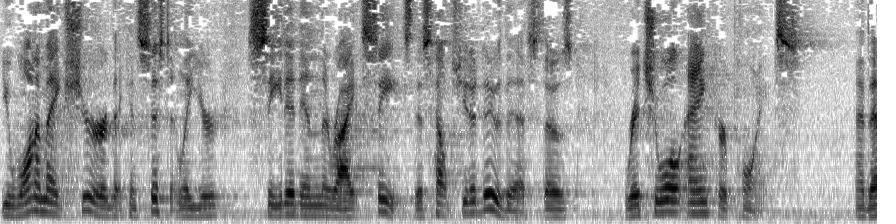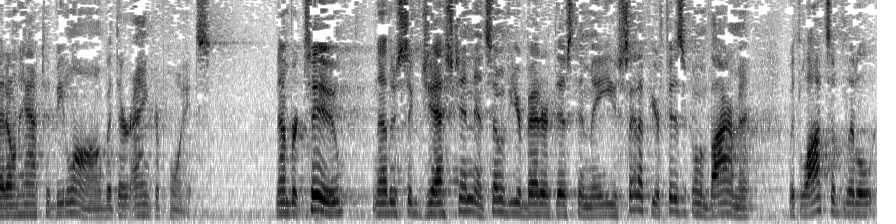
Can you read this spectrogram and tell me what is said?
you want to make sure that consistently you're seated in the right seats. This helps you to do this. Those ritual anchor points. Now they don't have to be long, but they're anchor points. Number two, another suggestion, and some of you are better at this than me, you set up your physical environment with lots of little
